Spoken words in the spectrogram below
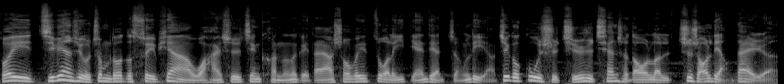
所以，即便是有这么多的碎片啊，我还是尽可能的给大家稍微做了一点点整理啊。这个故事其实是牵扯到了至少两代人。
